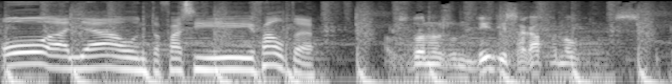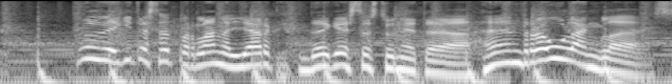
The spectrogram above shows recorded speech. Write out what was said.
o allà on te faci falta. Els dones un dit i s'agafen el pes. Molt bé, qui t'ha estat parlant al llarg d'aquesta estoneta? En Raül Angles.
